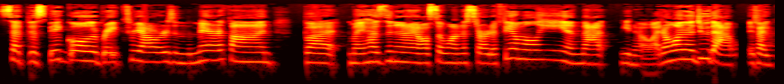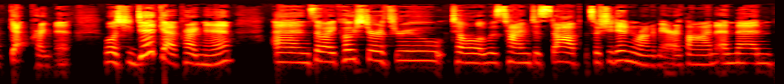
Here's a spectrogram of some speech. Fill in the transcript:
set this big goal to break three hours in the marathon. But my husband and I also want to start a family, and that, you know, I don't want to do that if I get pregnant. Well, she did get pregnant. And so I coached her through till it was time to stop. So she didn't run a marathon. And then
